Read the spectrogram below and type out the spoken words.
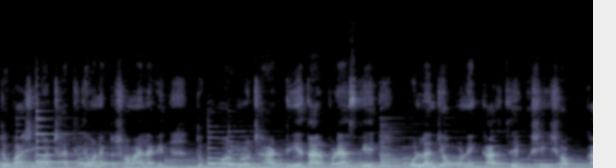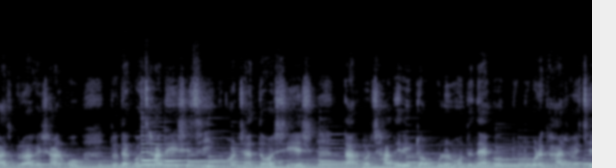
তো বাসি ঘর ঝাড় দিতে অনেকটা সময় লাগে। তো ঘরগুলো ঝাড় দিয়ে তারপরে আজকে বললাম যে অনেক কাজ সেই সব কাজগুলো আগে সারবো। তো দেখো ছাদে এসেছি, ঘর ঝাড় দেওয়া শেষ। তারপর ছাদের এই টবগুলোর মধ্যে দেখো একটু একটু করে ঘাস হয়েছে।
